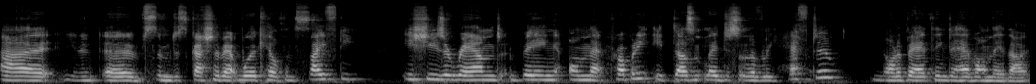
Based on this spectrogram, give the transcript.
uh, you know, uh, some discussion about work health and safety issues around being on that property. It doesn't legislatively have to. Not a bad thing to have on there though.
